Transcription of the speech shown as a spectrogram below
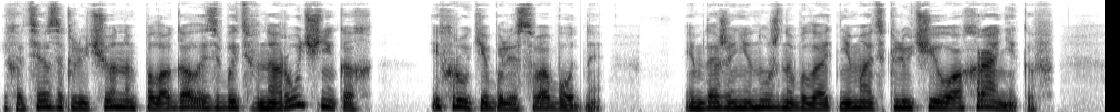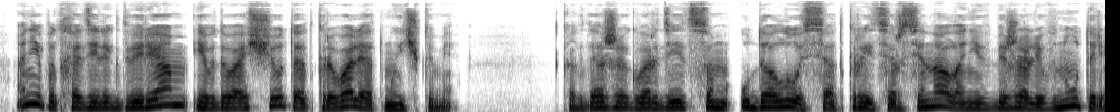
и хотя заключенным полагалось быть в наручниках, их руки были свободны. Им даже не нужно было отнимать ключи у охранников. Они подходили к дверям и в два счета открывали отмычками. Когда же гвардейцам удалось открыть арсенал, они вбежали внутрь,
